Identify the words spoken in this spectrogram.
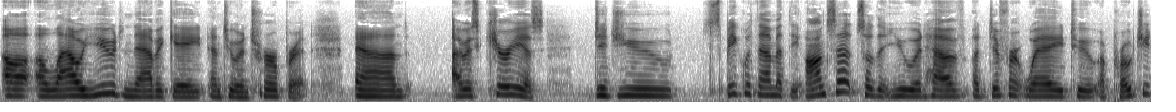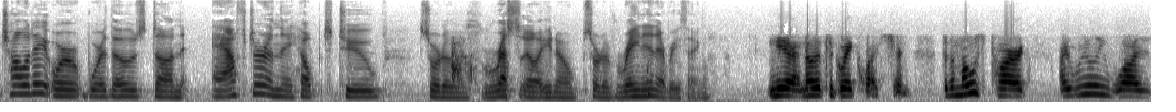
uh, allow you to navigate and to interpret. And I was curious, did you speak with them at the onset so that you would have a different way to approach each holiday, or were those done after and they helped to sort of rest, uh, you know, sort of rein in everything? Yeah, no, that's a great question. For the most part, I really was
